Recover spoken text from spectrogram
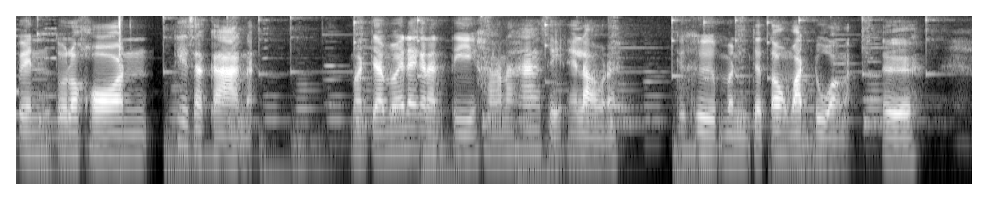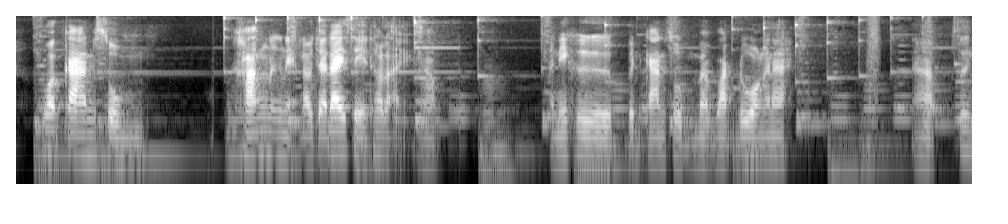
เป็นตัวละครเทศกาลอะมันจะไม่ได้การันตีครั้งละห้าเศษให้เรานะก็คือมันจะต้องวัดดวงอะเออว่าการสุ่มครั้งหนึ่งเนี่ยเราจะได้เศษเท่าไหร่ครับ อันนี้คือเป็นการสุ่มแบบวัดดวงนะ นะครับ ซึ่ง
